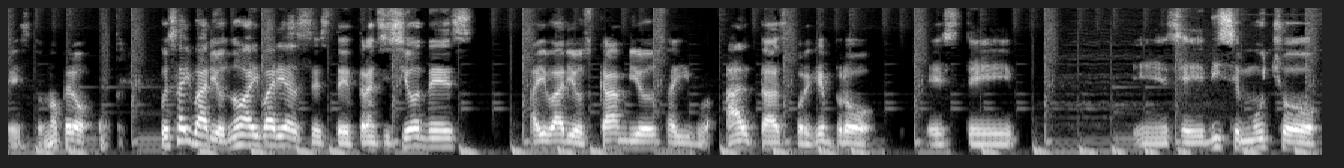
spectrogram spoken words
esto, ¿no? Pero pues hay varios, ¿no? Hay varias este, transiciones, hay varios cambios, hay altas, por ejemplo, este, eh, se dice mucho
